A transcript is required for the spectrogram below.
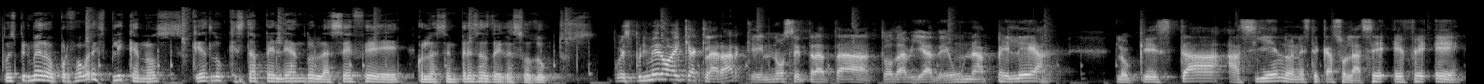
pues primero, por favor explícanos qué es lo que está peleando la CFE con las empresas de gasoductos. Pues primero hay que aclarar que no se trata todavía de una pelea lo que está haciendo, en este caso la CFE,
